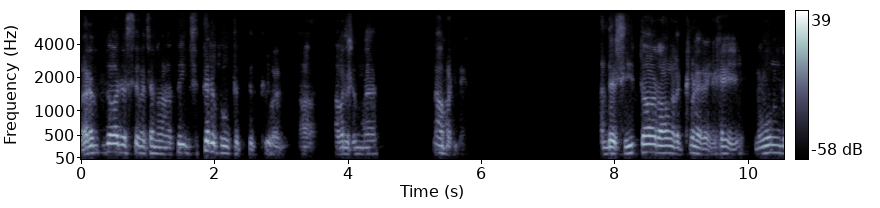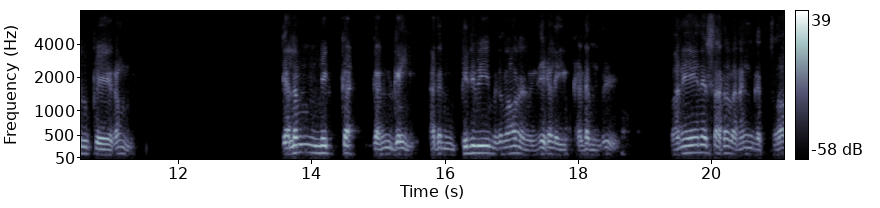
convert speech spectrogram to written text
பரத்வாஜஸ்ய வச்சனாத்து சித்திரக்கூட்டத்துக்கு வந்தார். அவர் சொன்னார் நான் பண்ணேன் அந்த சீதாராம லட்சுமணர்கள் மூன்று பேரும் ஜலம் மிக்க கங்கை அதன் பிரிவி முதலான நதிகளை கடந்து வனேன சக வனங்கத்வா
